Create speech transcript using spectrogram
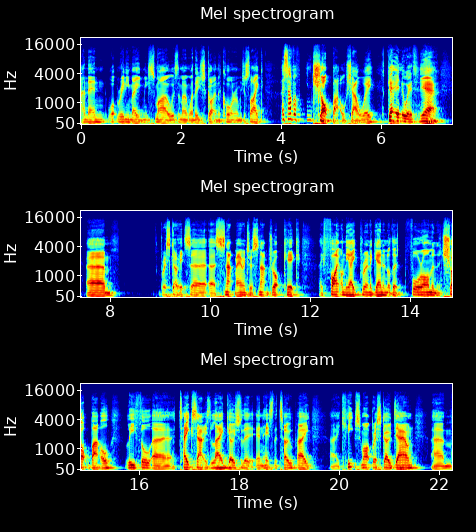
and then what really made me smile was the moment when they just got in the corner and were just like, let's have a fucking chop battle, shall we? Get into it. Yeah. Um, Briscoe hits a, a snapmare into a snap drop kick. They fight on the apron again, another forearm and a chop battle. Lethal uh, takes out his leg, goes for the and hits the tope. Uh, he keeps Mark Briscoe down. Um,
